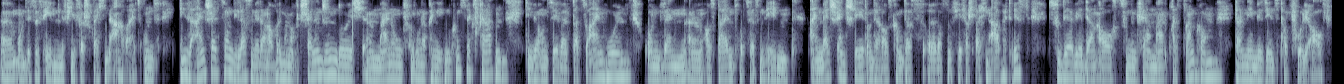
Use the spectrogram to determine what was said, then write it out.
ähm, und ist es eben eine vielversprechende Arbeit. Und diese Einschätzung, die lassen wir dann auch immer noch challengen durch äh, Meinungen von unabhängigen Kunstexperten, die wir uns jeweils dazu einholen. Und wenn äh, aus beiden Prozessen eben ein Match entsteht und herauskommt, dass äh, das eine vielversprechende Arbeit ist, zu der wir dann auch zu einem fairen Marktpreis drankommen, dann nehmen wir sie ins Portfolio auf.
